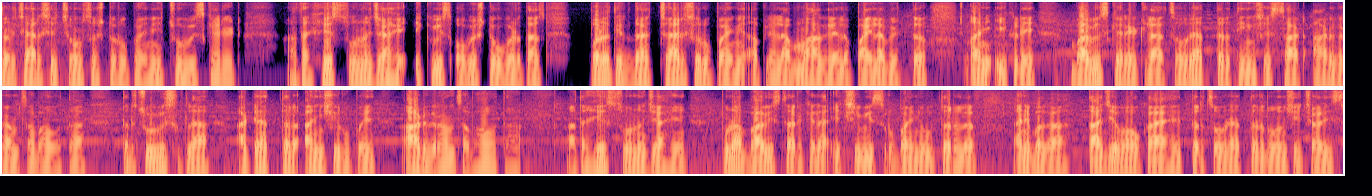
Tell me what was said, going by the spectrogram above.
तर चारशे चौसष्ट रुपयांनी चोवीस कॅरेट. आता हे सोनं जे आहे एकवीस ऑगस्ट उघडताच परत एकदा चारशे रुपयांनी आपल्याला महागल्याला पाहायला भेटतं. आणि इकडे बावीस कॅरेटला चौऱ्याहत्तर तीनशे साठ आठ ग्रामचा भाव होता. तर चोवीसला अठ्याहत्तर ऐंशी रुपये आठ ग्रामचा भाव होता. आता हे सोनं जे आहे पुन्हा बावीस तारखेला एकशे वीस रुपयांनी उतरलं. आणि बघा ताजे भाव काय आहेत? तर चौऱ्याहत्तर दोनशे चाळीस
